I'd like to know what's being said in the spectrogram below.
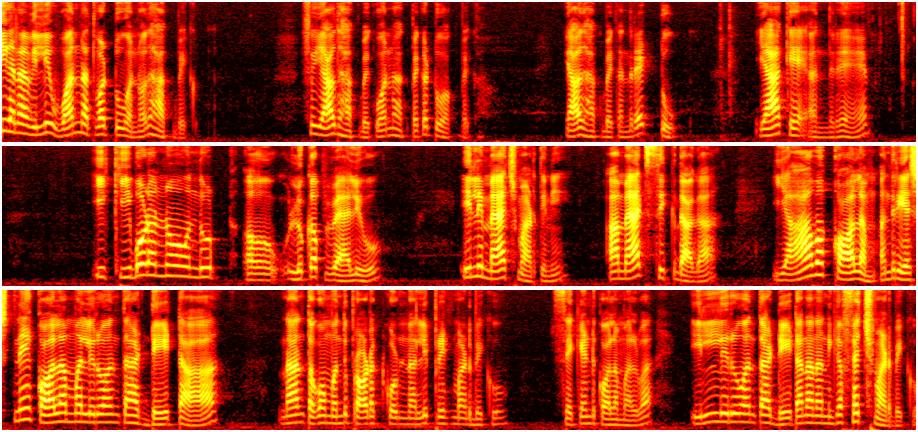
ಈಗ ನಾವಿಲ್ಲಿ ಒನ್ ಅಥವಾ ಟೂ ಅನ್ನೋದು ಹಾಕಬೇಕು. ಸೊ ಯಾವ್ದು ಹಾಕಬೇಕು? ಒನ್ ಹಾಕಬೇಕಾ? ಟೂ ಹಾಕಬೇಕಾ? ಯಾವ್ದು ಹಾಕಬೇಕಂದ್ರೆ ಟೂ ಯಾಕೆ ಅಂದರೆ ಈ ಕೀಬೋರ್ಡ್ ಅನ್ನೋ ಒಂದು ಲುಕಪ್ ವ್ಯಾಲ್ಯೂ ಇಲ್ಲಿ ಮ್ಯಾಚ್ ಮಾಡ್ತೀನಿ. ಆ ಮ್ಯಾಚ್ ಸಿಕ್ಕಿದಾಗ ಯಾವ ಕಾಲಮ್ ಅಂದರೆ ಎಷ್ಟನೇ ಕಾಲಮಲ್ಲಿರುವಂತಹ ಡೇಟಾ ನಾನು ತೊಗೊಂಬಂದು ಪ್ರಾಡಕ್ಟ್ ಕೋಡ್ನಲ್ಲಿ ಪ್ರಿಂಟ್ ಮಾಡಬೇಕು? ಸೆಕೆಂಡ್ ಕಾಲಮ್ ಅಲ್ವಾ? ಇಲ್ಲಿರುವಂಥ ಡೇಟಾನ ನನಗೆ ಫೆಚ್ ಮಾಡಬೇಕು,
